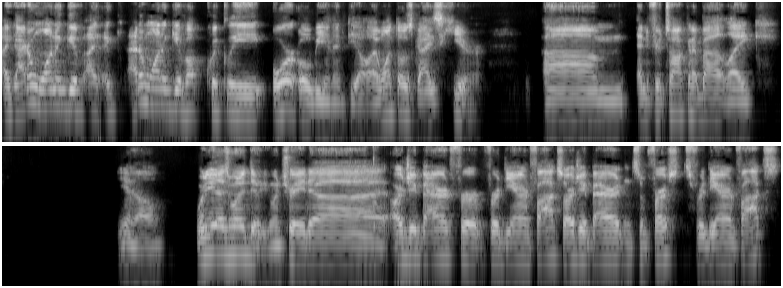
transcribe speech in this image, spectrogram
like I don't want to give I I don't want to give up Quickley or Obi in a deal. I want those guys here. Um, and if you're talking about like, you know, what do you guys want to do? You want to trade uh, RJ Barrett for for De'Aaron Fox, RJ Barrett and some firsts for De'Aaron Fox?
